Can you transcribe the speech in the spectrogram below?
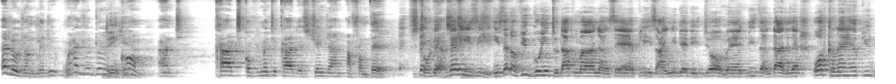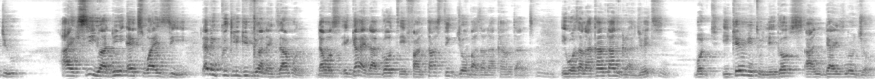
"Hello, young lady. What are you doing? Doing here. Come and card, complimentary card exchange, and, and from there, story Ve- has very easy. instead of you going to that man and say "Eh, please i needed a job and this and that what can i help you do? I see you are doing xyz let me quickly give you an example. There was a guy that got a fantastic job as an accountant. He was an accountant graduate but he came into lagos and there is no job.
